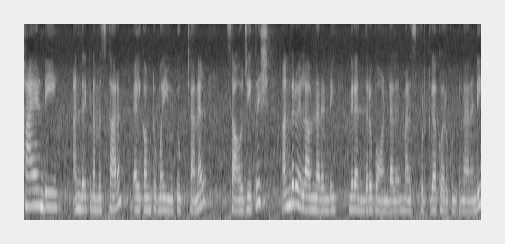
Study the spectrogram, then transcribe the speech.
హాయ్ అండి. అందరికీ నమస్కారం. Welcome to my YouTube channel Savuji Krish. అందరూ ఎలా ఉన్నారండి? మీరందరూ బాగుండాలని మనస్ఫూర్తిగా కోరుకుంటున్నానండి.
